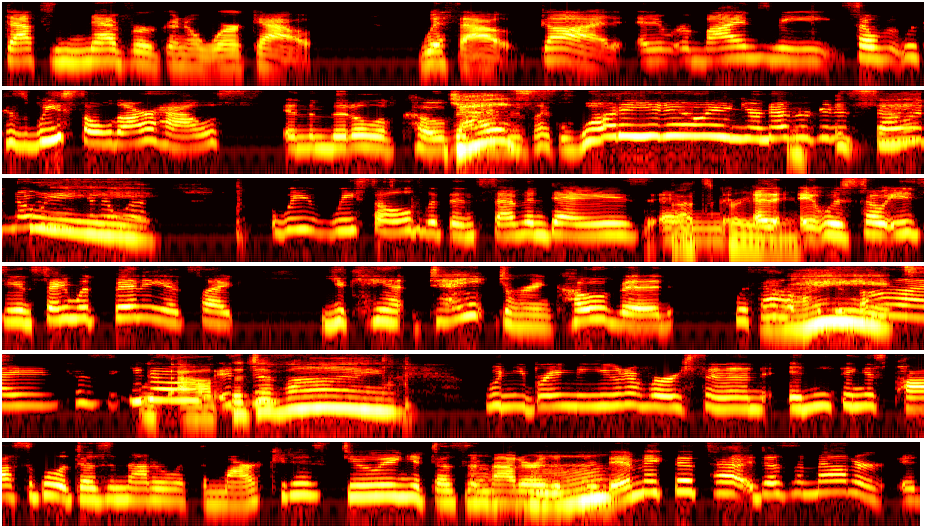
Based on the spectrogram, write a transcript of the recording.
that's never going to work out without God. And it reminds me, so because we sold our house in the middle of COVID, and Yes. like, what are you doing? You're never going to sell it. Nobody's to work we we sold within seven days and That's and crazy. it was so easy and same with benny it's like you can't date during covid without the divine because you know Without it the just- divine. When you bring the universe in, anything is possible. It doesn't matter what the market is doing. It doesn't mm-hmm. matter the mm-hmm. pandemic that's ha- it doesn't matter. It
